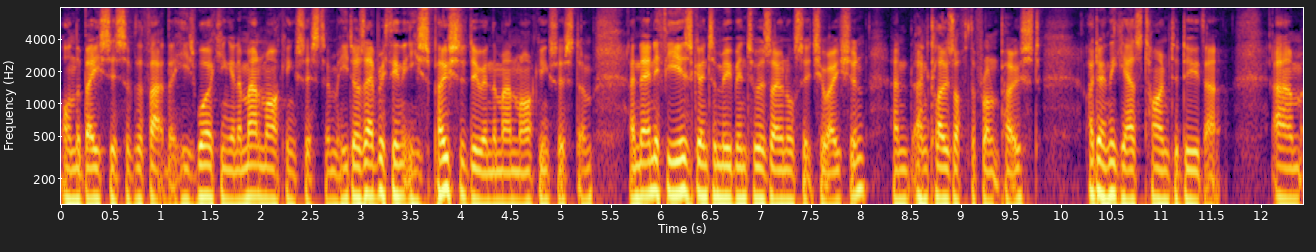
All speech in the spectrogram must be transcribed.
on the basis of the fact that he's working in a man marking system. He does everything that he's supposed to do in the man marking system. And then if he is going to move into a zonal situation and, and close off the front post, I don't think he has time to do that. Um,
